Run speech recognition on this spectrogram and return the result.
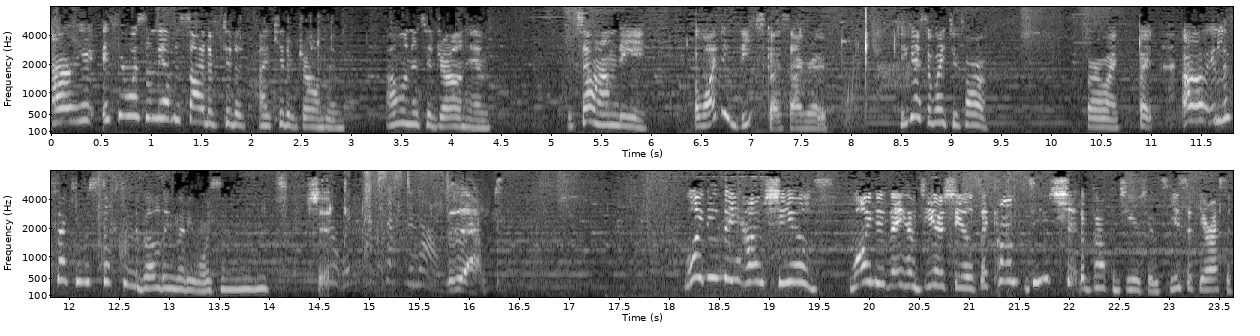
Oh, he- if he was on the other side, I could have, I could have drowned him. I wanted to drown him. It's so handy. Oh, why did these guys aggro? You guys are way too far far away. Wait. Oh, it looks like he was stuck in the building, but he wasn't. Shit. Your access denied. Ugh. Why do they have shields? Why do they have geo shields? I can't do shit about the geo shields. Use up your resin.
